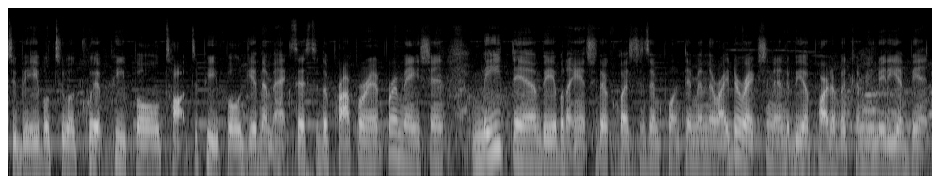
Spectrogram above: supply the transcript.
to be able to equip people, talk to people, give them access to the proper information, meet them, be able to answer their questions and point them in the right direction and to be a part of a community event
